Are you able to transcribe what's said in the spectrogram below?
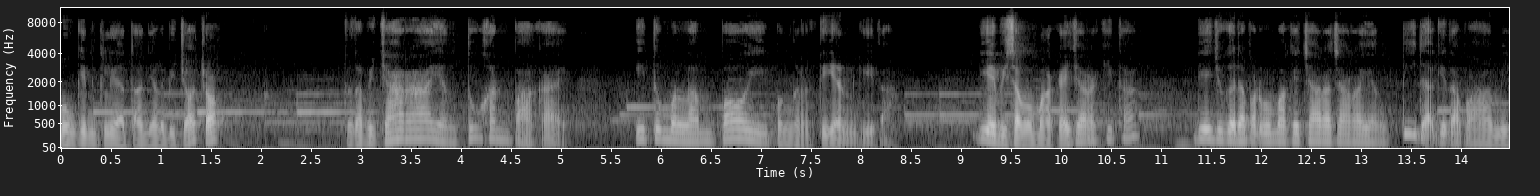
mungkin kelihatannya lebih cocok, tetapi cara yang Tuhan pakai itu melampaui pengertian kita. Dia bisa memakai cara kita, dia juga dapat memakai cara-cara yang tidak kita pahami,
